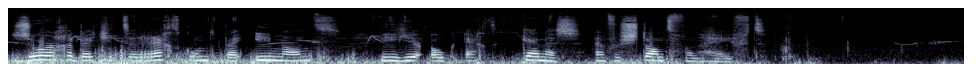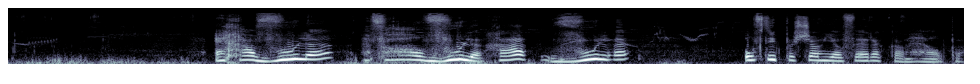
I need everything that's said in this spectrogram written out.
zorgen dat je terechtkomt bij iemand die hier ook echt kennis en verstand van heeft. En ga voelen, en vooral voelen, ga voelen of die persoon jou verder kan helpen.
